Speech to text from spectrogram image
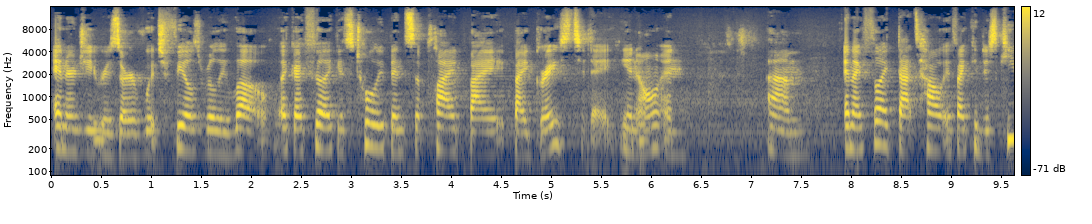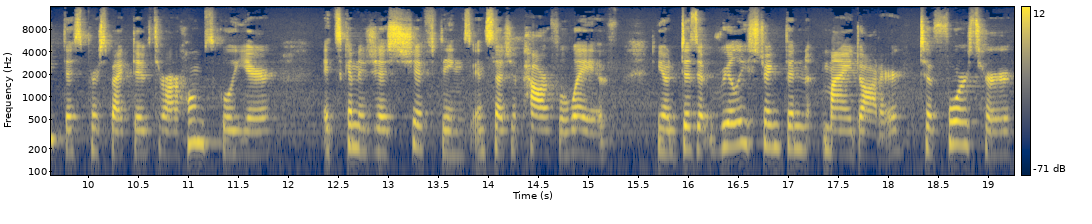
energy reserve, which feels really low. Like I feel like it's totally been supplied by by grace today, you know, and um, and I feel like that's how if I can just keep this perspective through our homeschool year it's going to just shift things in such a powerful way of you know does it really strengthen my daughter to force her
